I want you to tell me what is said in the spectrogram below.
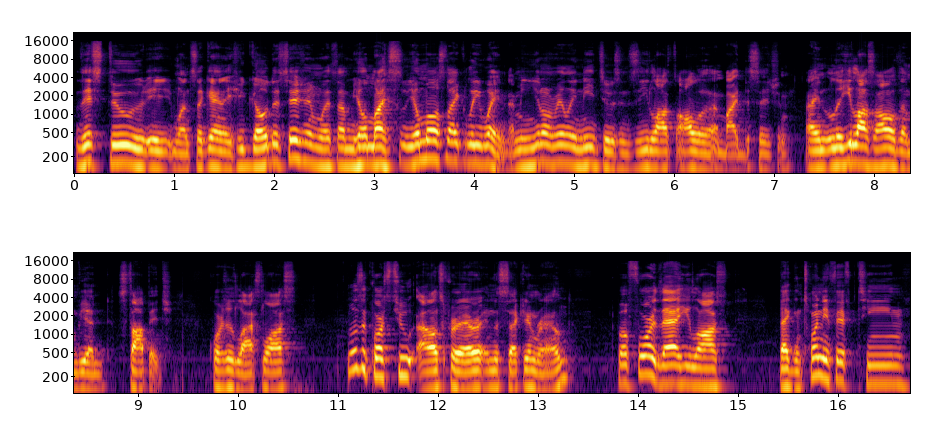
this dude, once again, if you go decision with him, you'll most, you'll most likely win. I mean, you don't really need to since he lost all of them by decision. I mean, he lost all of them via stoppage. Of course, his last loss was, of course, to Alex Pereira in the second round. Before that, he lost back in 2015,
